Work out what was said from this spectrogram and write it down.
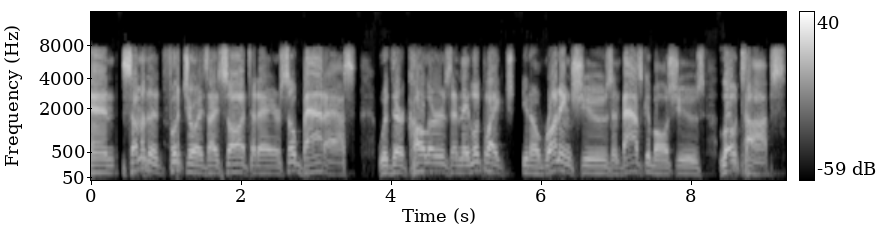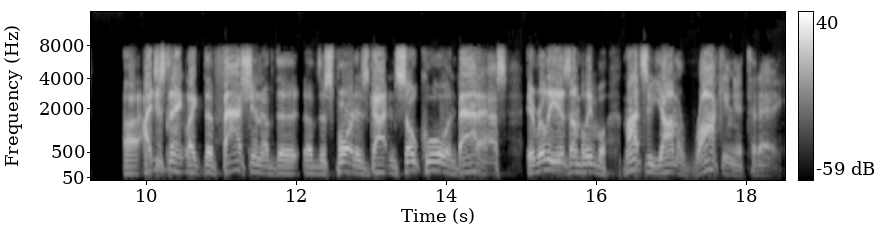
and some of the footjoys i saw today are so badass with their colors and they look like you know running shoes and basketball shoes low tops uh, i just think like the fashion of the of the sport has gotten so cool and badass it really is unbelievable matsuyama rocking it today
